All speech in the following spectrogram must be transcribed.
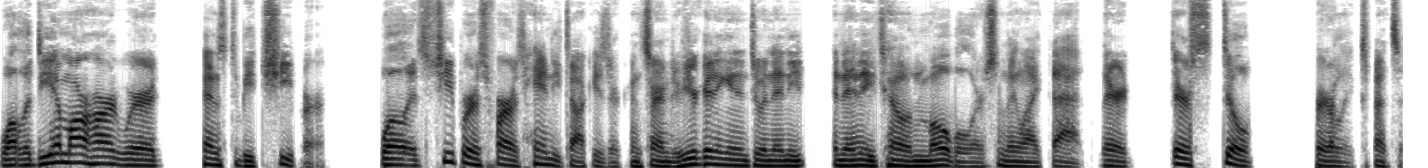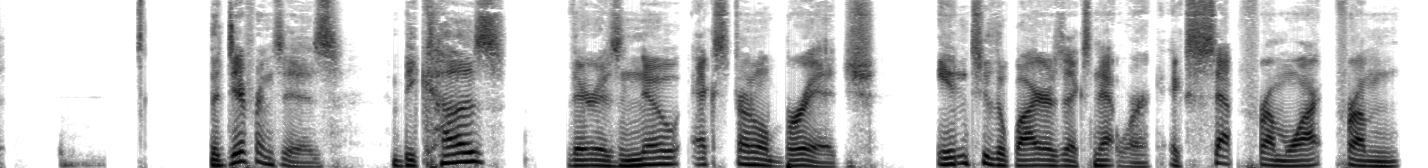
while the DMR hardware tends to be cheaper, well, it's cheaper as far as handy talkies are concerned. If you're getting into an any an Anytone mobile or something like that, they're they're still fairly expensive. The difference is because there is no external bridge into the Wires X network except from from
